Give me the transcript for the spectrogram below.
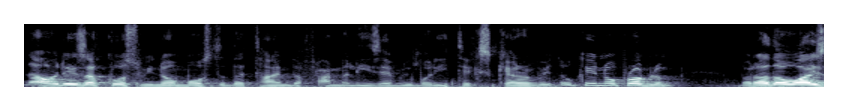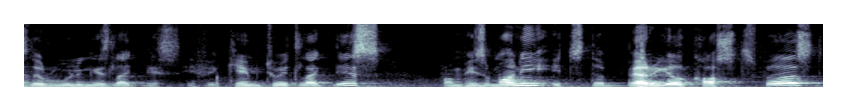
Nowadays, of course, we know most of the time the families, everybody takes care of it. Okay, no problem. But otherwise, the ruling is like this. If it came to it like this, from his money, it's the burial costs first.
